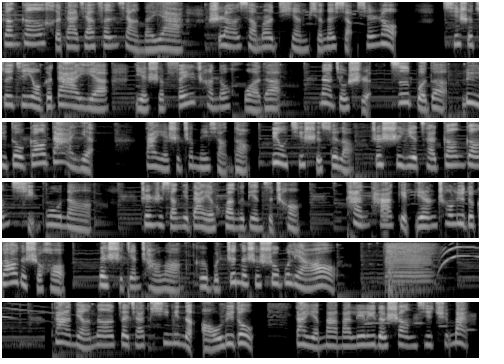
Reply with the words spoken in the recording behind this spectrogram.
刚刚和大家分享的呀，是让小妹儿舔屏的小鲜肉。其实最近有个大爷也是非常的火的，那就是淄博的绿豆糕大爷。大爷是真没想到，六七十岁了，这事业才刚刚起步呢。真是想给大爷换个电子秤。看他给别人称绿豆糕的时候，那时间长了，胳膊真的是受不了。大娘呢，在家拼命的熬绿豆，大爷骂骂咧咧的上街去卖。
